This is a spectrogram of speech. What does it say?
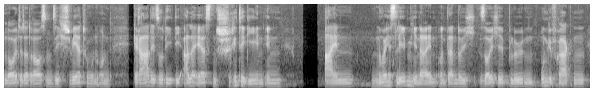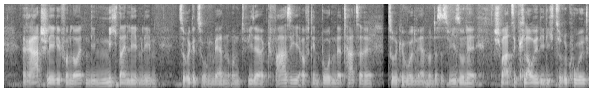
Leute da draußen sich schwer tun und gerade so die, die allerersten Schritte gehen in ein neues Leben hinein und dann durch solche blöden, ungefragten Ratschläge von Leuten, die nicht dein Leben leben, zurückgezogen werden und wieder quasi auf den Boden der Tatsache zurückgeholt werden. Und das ist wie so eine schwarze Klaue, die dich zurückholt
